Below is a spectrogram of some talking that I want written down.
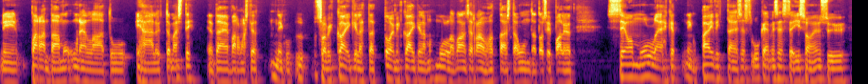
niin parantaa mun unenlaatua ihan älyttömästi. Ja tämä ei varmasti ole, niin kuin, sovi kaikille tai toimi kaikille, mutta mulla vaan se rauhoittaa sitä unta tosi paljon. Se on mulle ehkä niin kuin päivittäisessä lukemisessa isoin syy,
